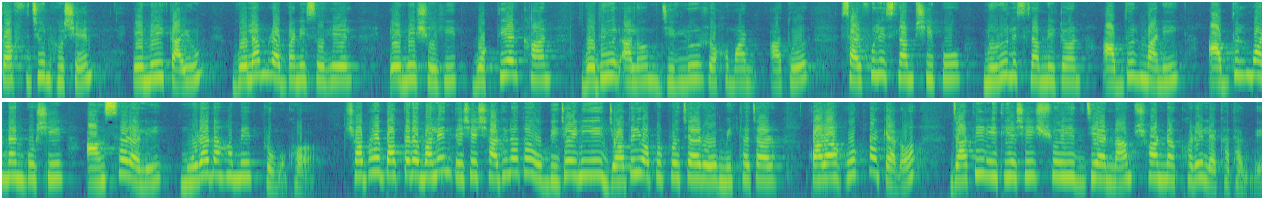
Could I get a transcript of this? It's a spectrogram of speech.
Tofazzul Hossain, M A Kayum, Golam Rabbani Sohel M A Shahid Bakhtiar Khan, Badiul Alam, Zillur Rahman Ator, Saiful Islam Shipu, Nurul Islam Liton, Abdul Manik Abdul Mannan Bashir, Ansar Ali, Murad Ahmed প্রমুখ। সভায় বক্তারা বলেন, দেশের স্বাধীনতা ও বিজয় নিয়ে যতই অপপ্রচার ও মিথ্যাচার করা হোক না কেন, জাতির ইতিহাসে শহীদ জিয়ার নাম স্বর্ণাক্ষরে লেখা থাকবে।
